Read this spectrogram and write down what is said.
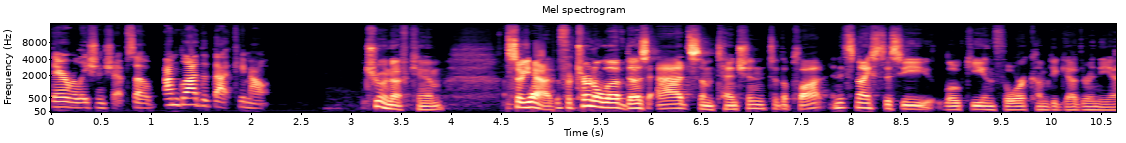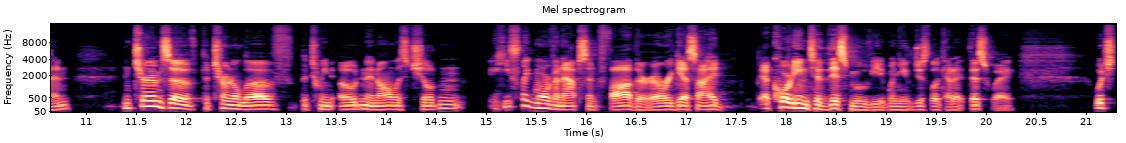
their relationship relationship. So I'm glad that that came out. True enough, Kim. So yeah, the fraternal love does add some tension to the plot, and it's nice to see Loki and Thor come together in the end. In terms of paternal love between Odin and all his children, he's like more of an absent father, or I guess I had, according to this movie, when you just look at it this way, which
